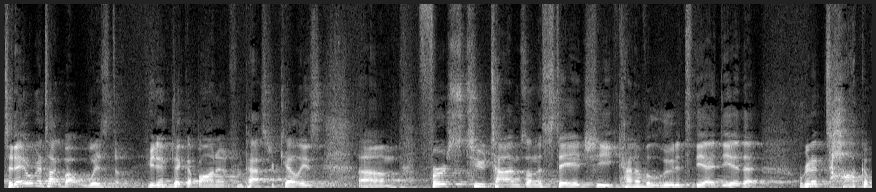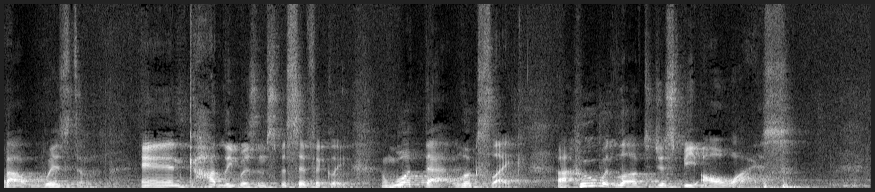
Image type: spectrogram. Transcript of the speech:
today we're going to talk about wisdom. If you didn't pick up on it from Pastor Kelly's um, first two times on the stage, he kind of alluded to the idea that we're going to talk about wisdom and godly wisdom specifically and what that looks like. Uh, who would love to just be all wise?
